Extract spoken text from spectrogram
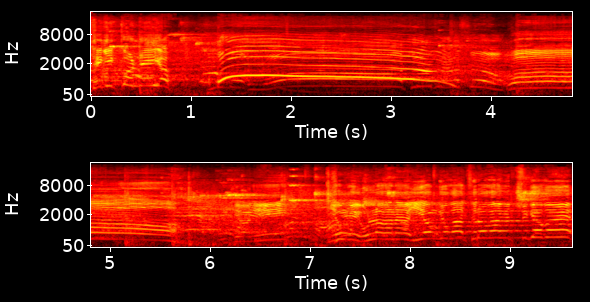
대기권 레이업. 들어갔어요. 와, 이현이 이영규 올라가나요? 이영규가 들어가면 추격을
